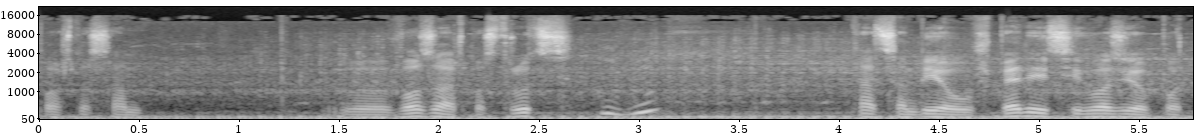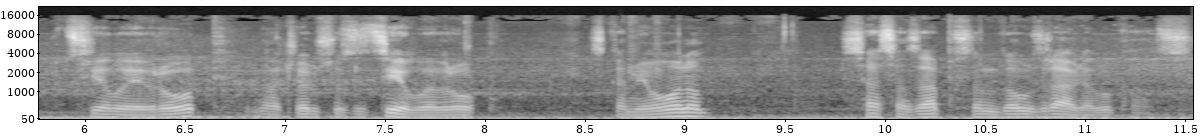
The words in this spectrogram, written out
pošto sam e, vozač po struci, tad sam bio u špediciji, vozio po cijeloj Evropi, znači obično se cijelu Evropu s kamionom. Sad sam zaposlen u Domu zdravlja Lukovac.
